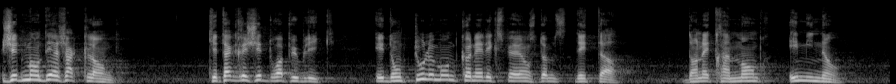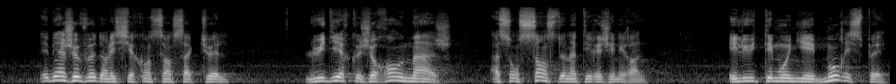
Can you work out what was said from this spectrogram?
J'ai demandé à Jacques Lang, qui est agrégé de droit public et dont tout le monde connaît l'expérience d'homme d'État, d'en être un membre éminent, eh bien je veux, dans les circonstances actuelles, lui dire que je rends hommage à son sens de l'intérêt général et lui témoigner mon respect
